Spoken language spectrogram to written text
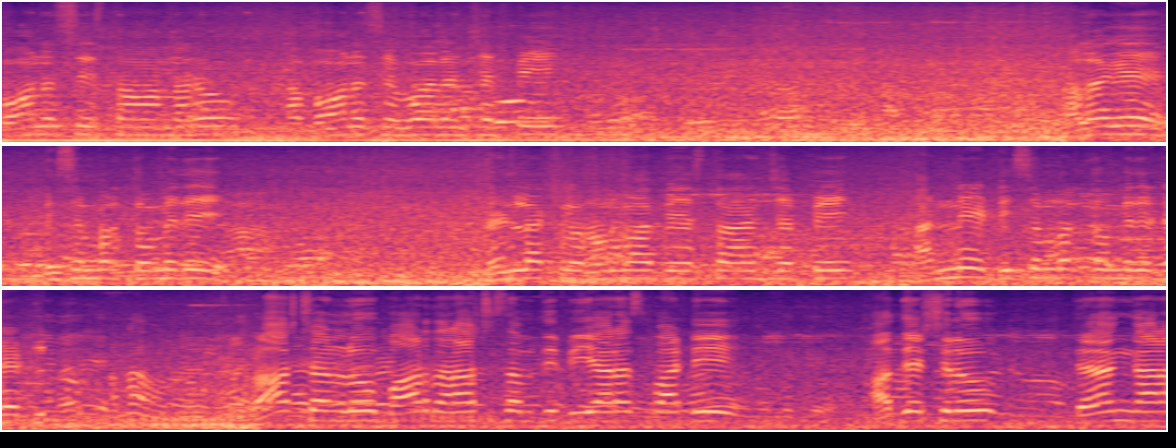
బోనస్ ఇస్తామన్నారో ఆ బోనస్ ఇవ్వాలని చెప్పి అలాగే డిసెంబర్ తొమ్మిది రెండు లక్షల రుణమాఫీ ఇస్తా అని చెప్పి అన్ని డిసెంబర్ తొమ్మిది డెడ్ రాష్ట్రంలో భారత రాష్ట్ర సమితి బీఆర్ఎస్ పార్టీ అధ్యక్షులు తెలంగాణ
